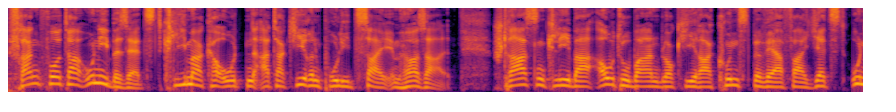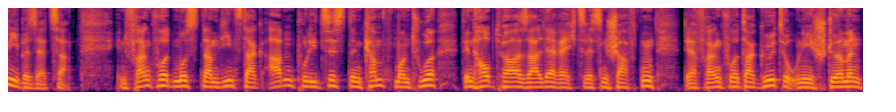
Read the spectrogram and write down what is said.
Frankfurter Uni besetzt. Klimakaoten attackieren Polizei im Hörsaal. Straßenkleber, Autobahnblockierer, Kunstbewerfer, jetzt Unibesetzer. In Frankfurt mussten am Dienstagabend Polizisten in Kampfmontur den Haupthörsaal der Rechtswissenschaften der Frankfurter Goethe-Uni stürmen.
